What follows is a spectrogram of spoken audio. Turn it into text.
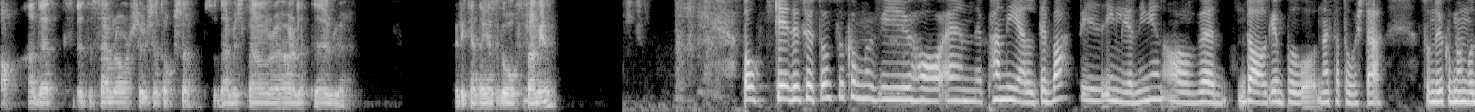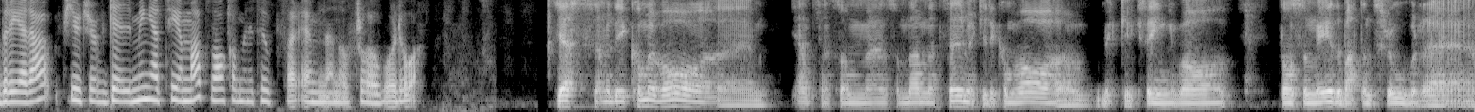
ja, hade ett lite sämre år 2021 också. Så det blir spännande att höra lite hur, hur det kan tänkas gå framgent. Och eh, dessutom så kommer vi ju ha en paneldebatt i inledningen av eh, dagen på nästa torsdag som du kommer moderera. Future of Gaming är temat. Vad kommer ni ta upp för ämnen och frågor då? Yes, men det kommer vara eh, egentligen som, som namnet säger mycket. Det kommer vara mycket kring vad de som är i debatten tror, eh,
